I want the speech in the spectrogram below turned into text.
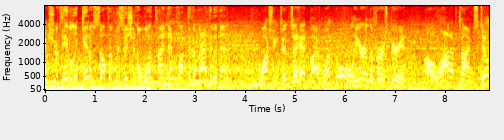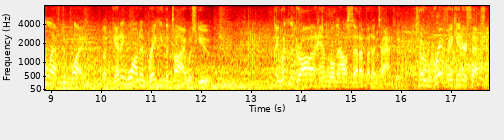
Backstrom's able to get himself in position to one-time that puck to the back of the net. Washington's ahead by one goal here in the first period. A lot of time still left to play, but getting one and breaking the tie was huge. They win the draw and will now set up an attack. Terrific interception.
